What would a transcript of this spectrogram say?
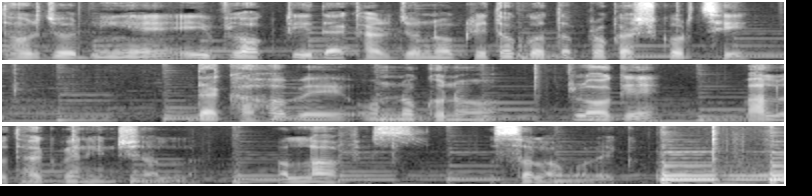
ধৈর্য নিয়ে এই ভ্লগটি দেখার জন্য কৃতজ্ঞতা প্রকাশ করছি। দেখা হবে অন্য কোনো ব্লগে ভালো থাকবেন ইনশাল্লাহ আল্লাহ হাফিজ। আসসালামু আলাইকুম।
